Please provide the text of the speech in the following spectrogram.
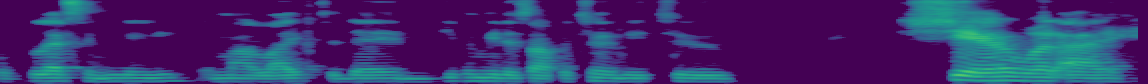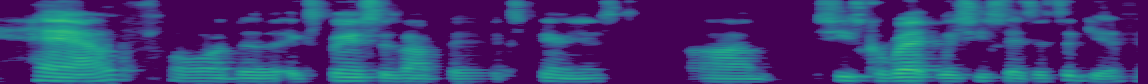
for blessing me in my life today and giving me this opportunity to share what I have or the experiences I've experienced. Um, she's correct when she says it's a gift.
